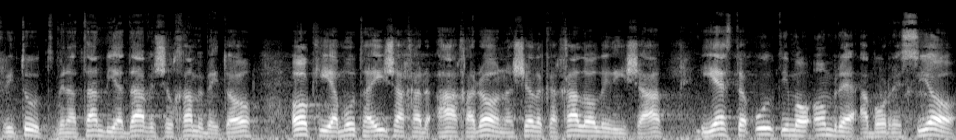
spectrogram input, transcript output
כריתות ונתן בידיו ושלחה מביתו, o que ימות האיש האחרון אשר לקחה לו לאישה, y este último hombre aborreció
